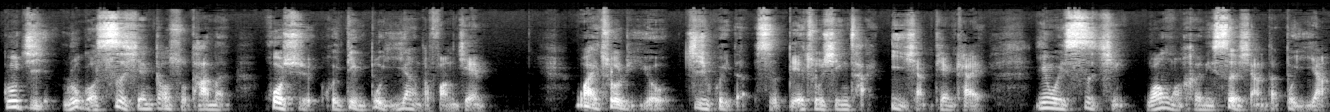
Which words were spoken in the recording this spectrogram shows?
估计如果事先告诉他们，或许会订不一样的房间。外出旅游忌讳的是别出心裁、异想天开，因为事情往往和你设想的不一样。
